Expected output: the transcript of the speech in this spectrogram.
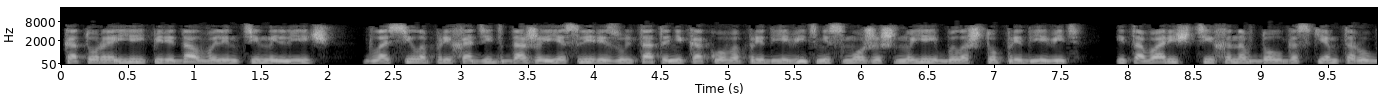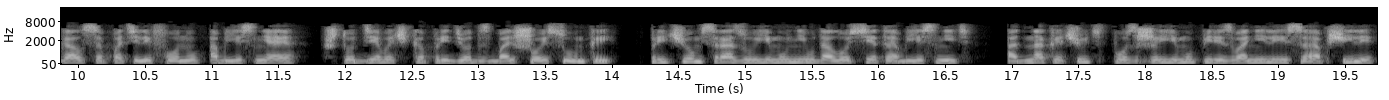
которое ей передал Валентин Ильич, гласило приходить даже если результата никакого предъявить не сможешь, но ей было что предъявить и товарищ Тихонов долго с кем-то ругался по телефону, объясняя, что девочка придет с большой сумкой. Причем сразу ему не удалось это объяснить, однако чуть позже ему перезвонили и сообщили,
